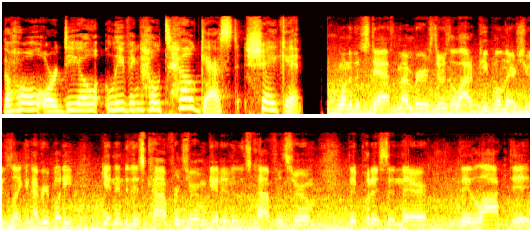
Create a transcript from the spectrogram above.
The whole ordeal leaving hotel guests shaken. One of the staff members, there was a lot of people in there. She was like, everybody get into this conference room, get into this conference room. They put us in there, they locked it,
